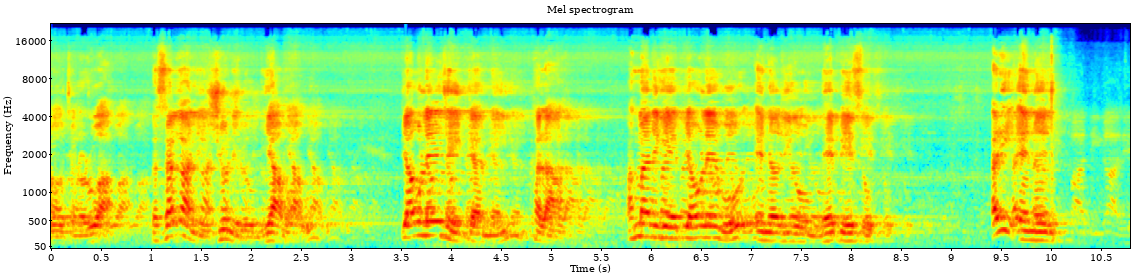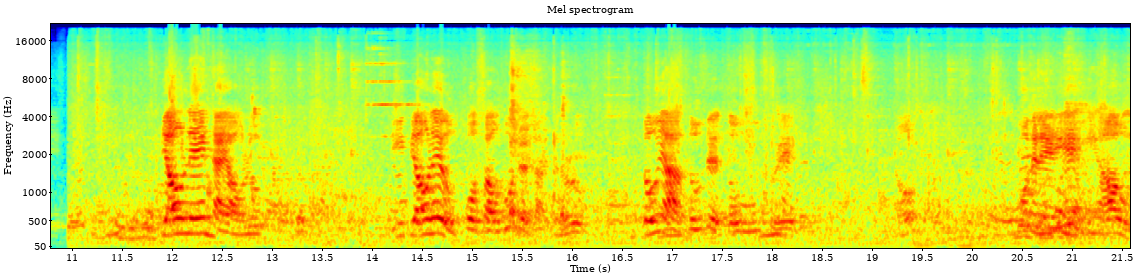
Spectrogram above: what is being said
ကိုကျွန်တော်တို့ကဗဇက်ကနေရွတ်နေလို့မရပါဘူး။ပြောင်းလဲချိန်တန်ပြီဟတ်လားအမှန်တကယ်ပြောင်းလဲဖို့ NLD ကိုမဲပေးစို့အဲ့ဒီ NLD ပါတီကလည်းပြောင်းလဲနိုင်အောင်လို့ဒီပြောင်းလဲကိုပေါ်ဆောင်ဖို့အတွက်ကကျွန်တော်တို့333ဦးဆိုရဲ နော်ကိုယ်တည်းရဲ့အင်အားကို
